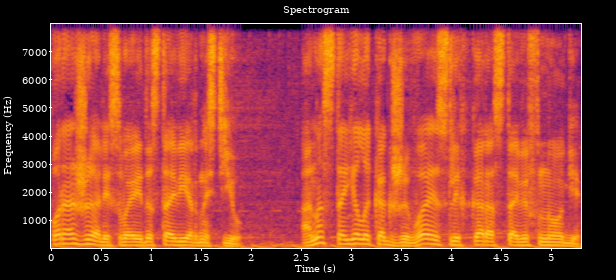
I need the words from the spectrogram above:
поражали своей достоверностью. Она стояла как живая, слегка расставив ноги.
